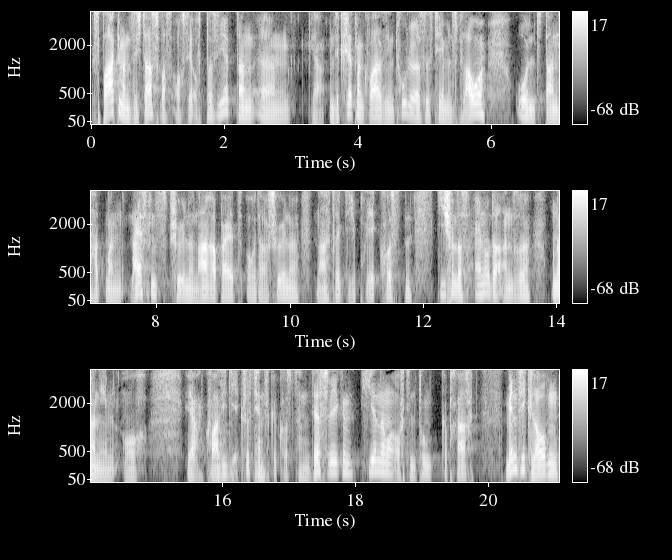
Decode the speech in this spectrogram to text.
Spart man sich das, was auch sehr oft passiert, dann ähm, ja, integriert man quasi ein Tool oder System ins Blaue und dann hat man meistens schöne Nacharbeit oder schöne nachträgliche Projektkosten, die schon das ein oder andere Unternehmen auch ja, quasi die Existenz gekostet haben. Deswegen hier nochmal auf den Punkt gebracht, wenn Sie glauben,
